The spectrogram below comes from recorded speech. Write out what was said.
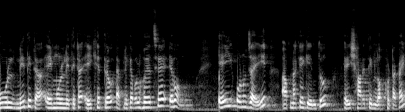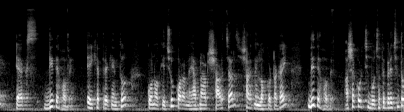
মূল নীতিটা, এই মূল নীতিটা এই ক্ষেত্রেও অ্যাপ্লিকেবল হয়েছে এবং এই অনুযায়ী আপনাকে কিন্তু এই সাড়ে তিন লক্ষ টাকায় ট্যাক্স দিতে হবে। এই ক্ষেত্রে কিন্তু কোনো কিছু করার নেই। আপনার সার চার্জ সাড়ে তিন লক্ষ টাকায় দিতে হবে। আশা করছি বোঝাতে পেরেছি। তো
